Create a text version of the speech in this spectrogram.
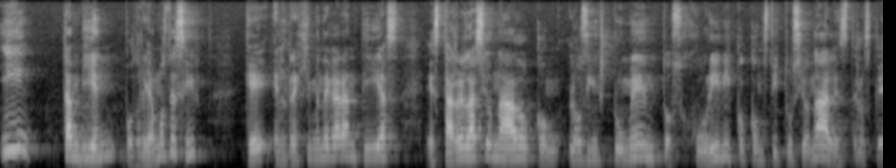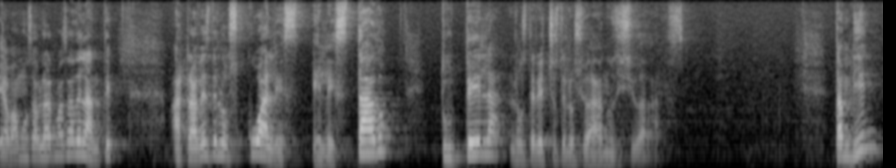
Y también podríamos decir que el régimen de garantías está relacionado con los instrumentos jurídico-constitucionales, de los que ya vamos a hablar más adelante, a través de los cuales el Estado tutela los derechos de los ciudadanos y ciudadanas. También,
